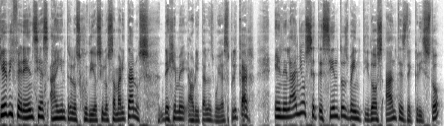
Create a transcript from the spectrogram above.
qué diferencias hay entre los judíos y los samaritanos. Déjeme, ahorita les voy a explicar. En el año 722 antes de Cristo,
